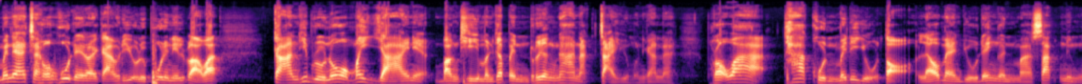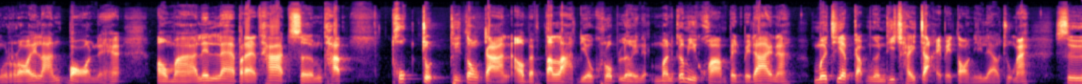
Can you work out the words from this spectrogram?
ไม่แน่ใจว่าพูดในรายการวิทยุหรือพูดในนี้หรือเปล่าว่า การที่บรูโน่ไม่ย้ายเนี่ยบางทีมันก็เป็นเรื่องน่าหนักใจอยู่เหมือนกันนะ เพราะว่าถ้าคุณไม่ได้อยู่ต่อ แล้วแมนยูได้เงินมาสัก 100 ล้านปอนด์นะฮะ เอามาเล่นแร่แปรธาตุเสริมทัพ ทุกจุดที่ต้องการเอาแบบตลาดเดียวครบเลยเนี่ยมันก็มีความเป็นไปได้นะ เมื่อเทียบกับเงินที่ใช้จ่ายไปตอนนี้แล้วถูกไหมซื้อ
